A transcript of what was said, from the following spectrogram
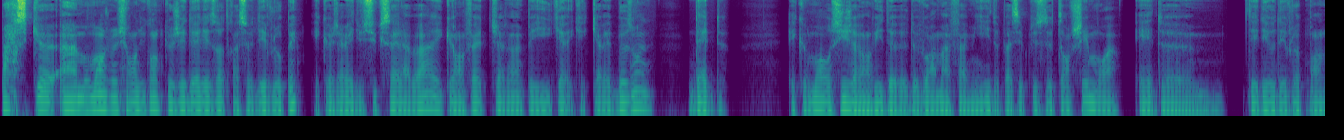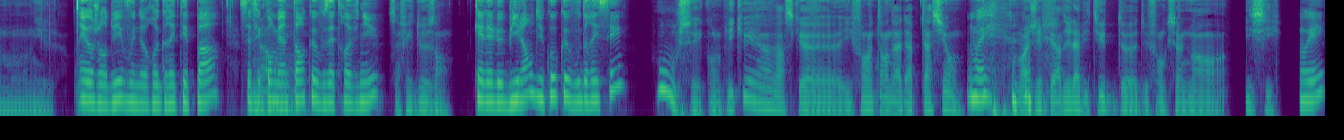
Parce que à un moment, je me suis rendu compte que j'aidais les autres à se développer et que j'avais du succès là-bas et qu'en fait, j'avais un pays qui, qui, qui avait besoin d'aide et que moi aussi, j'avais envie de, de voir ma famille, de passer plus de temps chez moi et de d'aider au développement de mon île. Et aujourd'hui, vous ne regrettez pas? Ça fait Non. combien de temps que vous êtes revenu? Ça fait deux ans. Quel est le bilan du coup que vous dressez? Ouh, c'est compliqué hein, parce que euh, il faut un temps d'adaptation. Oui, Moi, j'ai perdu l'habitude de- du fonctionnement ici. oui.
